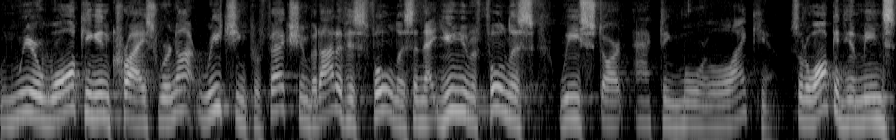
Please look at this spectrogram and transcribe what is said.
When we are walking in Christ, we're not reaching perfection, but out of His fullness. And that union with fullness, we start acting more like Him. So to walk in Him means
